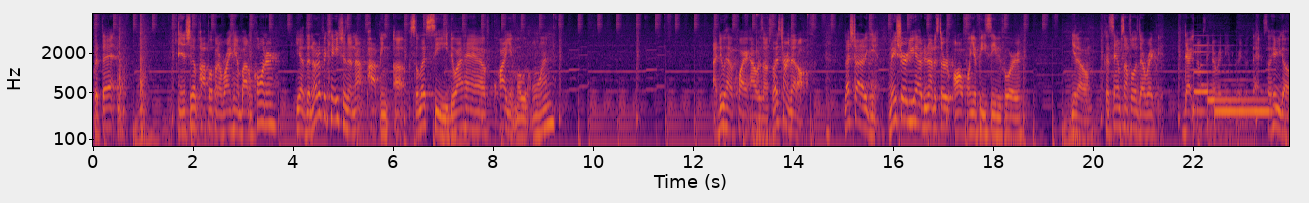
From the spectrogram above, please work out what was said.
Put that, and it should pop up in the right hand bottom corner. Yeah, the notifications are not popping up. So let's see, do I have quiet mode on? I do have quiet hours on, so let's turn that off. Let's try that again. Make sure you have do not disturb off on your PC before, you know, because Samsung Flow is directed. That, you know what I'm saying, directly integrated with that. So here you go.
